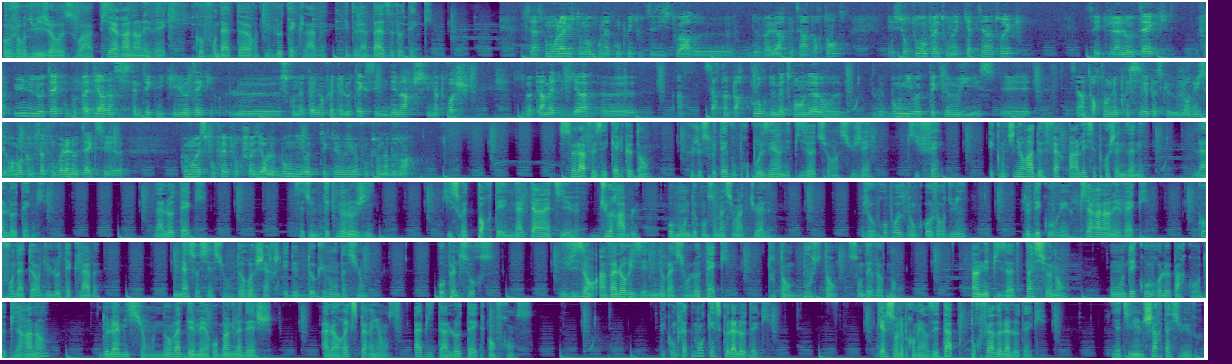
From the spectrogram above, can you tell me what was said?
Aujourd'hui, je reçois Pierre-Alain Lévesque, cofondateur du Lotech Lab et de la base Lotech. C'est à ce moment-là justement qu'on a compris toutes ces histoires de, de valeurs qui étaient importantes. Et surtout, en fait, on a capté un truc, c'est que la low-tech, enfin une low-tech, on peut pas dire d'un système technique qui est low-tech. Ce qu'on appelle en fait la low-tech, c'est une démarche, c'est une approche qui va permettre via euh, un certain parcours de mettre en œuvre le bon niveau de technologie. Et, c'est important de le préciser parce qu'aujourd'hui, c'est vraiment comme ça qu'on voit la low-tech. C'est euh, comment est-ce qu'on fait pour choisir le bon niveau de technologie en fonction d'un besoin. Cela faisait quelque temps que je souhaitais vous proposer un épisode sur un sujet qui fait et continuera de faire parler ces prochaines années, la low-tech. La low-tech, c'est une technologie qui souhaite porter une alternative durable au monde de consommation actuel. Je vous propose donc aujourd'hui de découvrir Pierre-Alain Lévesque, cofondateur du Low-Tech Lab, une association de recherche et de documentation open source visant à valoriser l'innovation low-tech tout en boostant son développement. Un épisode passionnant où on découvre le parcours de Pierre-Alain, de la mission Nomade des mers au Bangladesh, à leur expérience Habitat Low-Tech en France. Mais concrètement, qu'est-ce que la low-tech? Quelles sont les premières étapes pour faire de la low-tech? Y a-t-il une charte à suivre?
